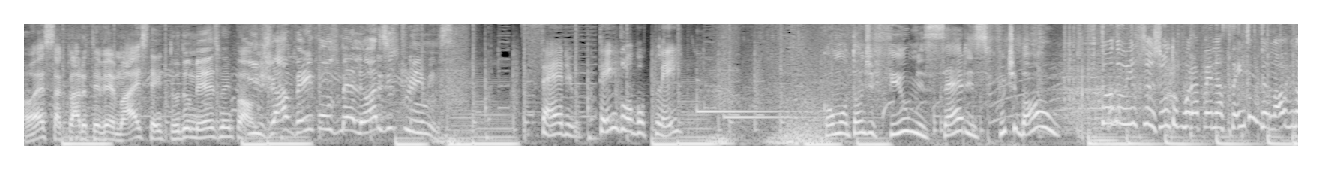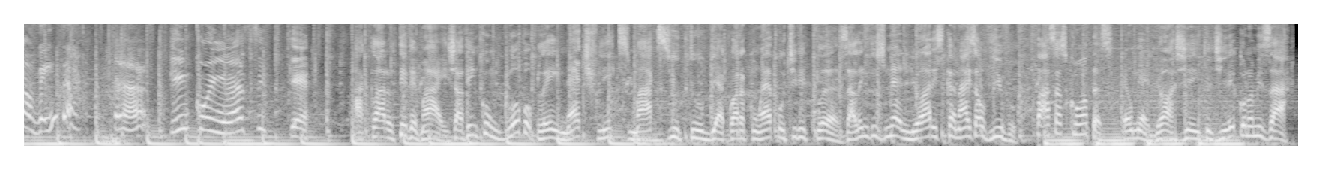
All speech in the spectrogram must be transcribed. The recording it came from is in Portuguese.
Ó, essa Claro TV Mais tem tudo mesmo, hein, Paulo? E já vem com os melhores streamings. Sério? Tem Globoplay? Com um montão de filmes, séries, futebol. Tudo isso junto por apenas R$ 119,90? É, quem conhece, quer. A Claro TV Mais já vem com Globoplay, Netflix, Max, YouTube e agora com Apple TV Plus, além dos melhores canais ao vivo. Faça as contas, é o melhor jeito de economizar.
